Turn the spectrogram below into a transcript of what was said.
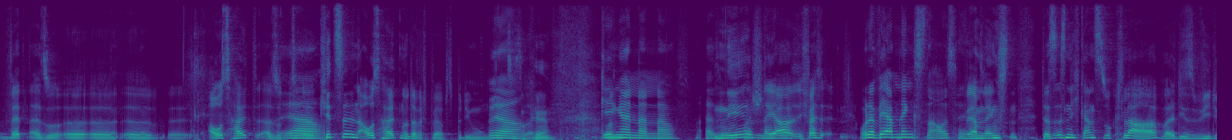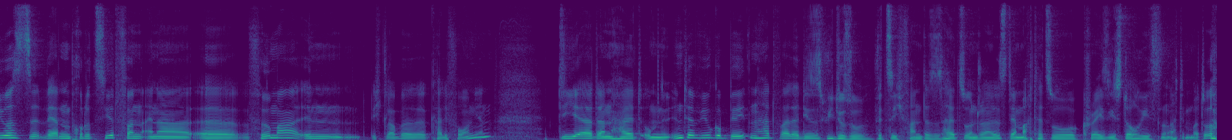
Wett, also äh, äh, äh, aushalt, also Ja. äh, kitzeln, aushalten unter Wettbewerbsbedingungen Ja. sozusagen. Okay. Gegeneinander. Also nee, naja, ich weiß, Oder wer am längsten aushält. wer am längsten. Das ist nicht ganz so klar, weil diese Videos werden produziert von einer äh, Firma in, ich glaube, Kalifornien, die er dann halt um ein Interview gebeten hat, weil er dieses Video so witzig fand. Das ist halt so ein Journalist, der macht halt so crazy Stories nach dem Motto.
